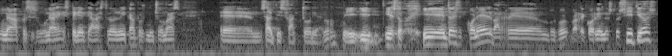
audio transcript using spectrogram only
una, pues una experiencia gastronómica pues mucho más eh, satisfactoria, ¿no? Y, esto, y entonces con él vas, pues, recorriendo estos sitios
